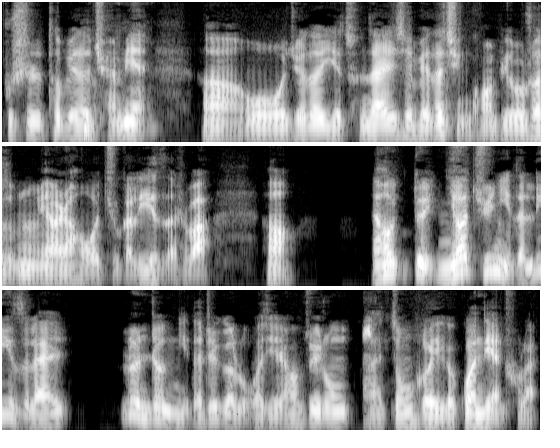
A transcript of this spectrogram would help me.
不是特别的全面啊，我我觉得也存在一些别的情况，比如说怎么怎么样，然后我举个例子，是吧？啊，然后对，你要举你的例子来论证你的这个逻辑，然后最终哎综合一个观点出来。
